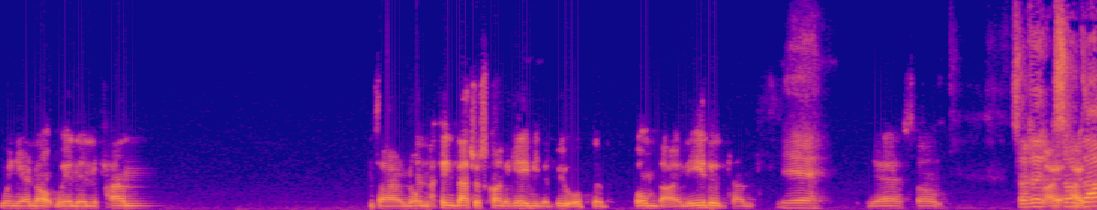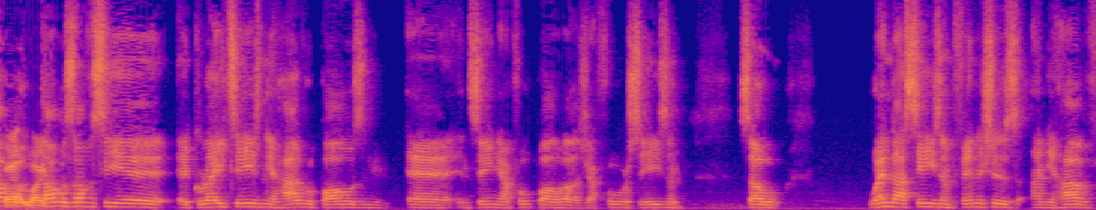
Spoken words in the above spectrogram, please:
when you're not winning. Fans are known. I think that just kind of gave me the boot up the bum that I needed, and yeah. yeah, so So, that, I- so I that was, like- that was obviously a, a great season you had with Bohs in, uh, in senior football. That was your fourth season. So when that season finishes and you have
